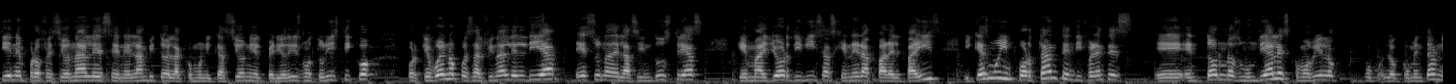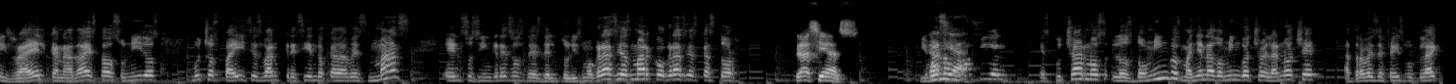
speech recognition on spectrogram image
tienen profesionales en el ámbito de la comunicación y el periodismo turístico, porque bueno, pues al final del día es una de las industrias que mayor divisas genera para el país y que es muy importante en diferentes eh, entornos mundiales, como bien lo, lo comentaron Israel, Canadá, Estados Unidos, muchos países van creciendo cada vez más en sus ingresos desde el turismo. Gracias Marco, gracias Castor. Gracias. Y bueno, no olviden escucharnos los domingos, mañana domingo 8 de la noche, a través de Facebook Live,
